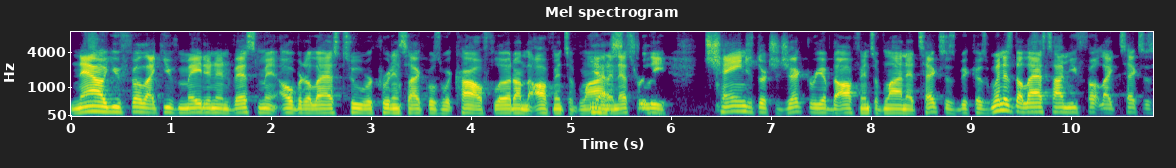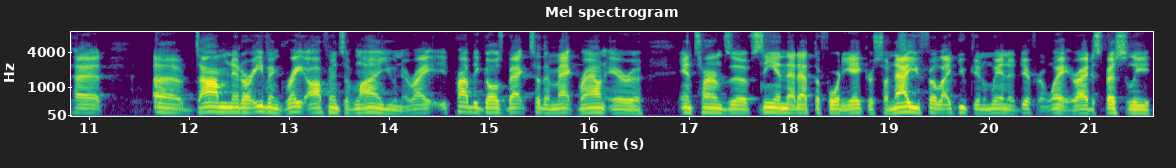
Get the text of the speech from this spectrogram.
now you feel like you've made an investment over the last two recruiting cycles with Kyle Flood on the offensive line. Yes. And that's really changed the trajectory of the offensive line at Texas. Because when is the last time you felt like Texas had a dominant or even great offensive line unit, right? It probably goes back to the Mack Brown era in terms of seeing that at the 40 acres. So now you feel like you can win a different way, right? Especially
